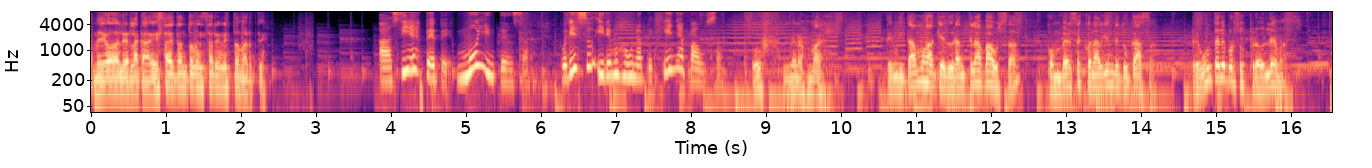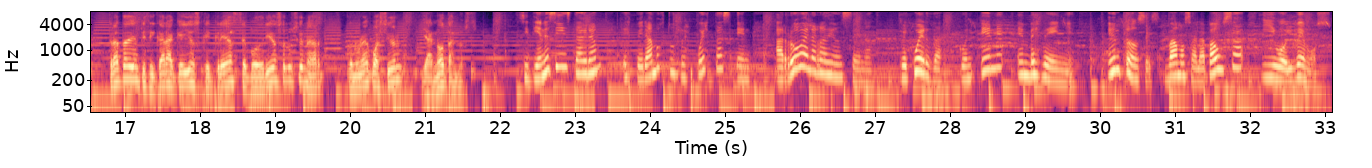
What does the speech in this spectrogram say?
Me dio a doler la cabeza de tanto pensar en esta parte. Así es, Pepe, muy intensa. Por eso iremos a una pequeña pausa. Uf, menos mal. Te invitamos a que durante la pausa converses con alguien de tu casa. Pregúntale por sus problemas. Trata de identificar aquellos que creas se podrían solucionar con una ecuación y anótalos. Si tienes Instagram, esperamos tus respuestas en arroba la radio Recuerda, con N en vez de ñ. Entonces, vamos a la pausa y volvemos.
